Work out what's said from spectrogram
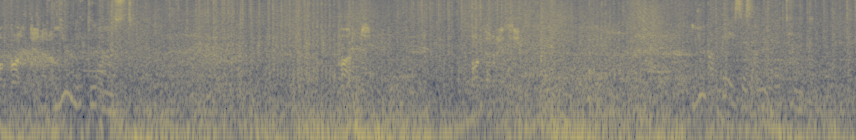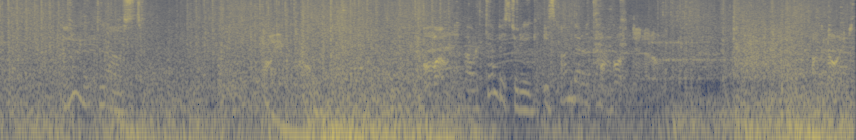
Of course, General. Unit lost. March. Order received. Base is under attack. Unit lost. Our Tempest rig is under attack. course, General. Acknowledged.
